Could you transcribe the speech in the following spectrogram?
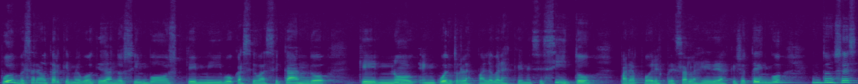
puedo empezar a notar que me voy quedando sin voz, que mi boca se va secando, que no encuentro las palabras que necesito para poder expresar las ideas que yo tengo. Entonces,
